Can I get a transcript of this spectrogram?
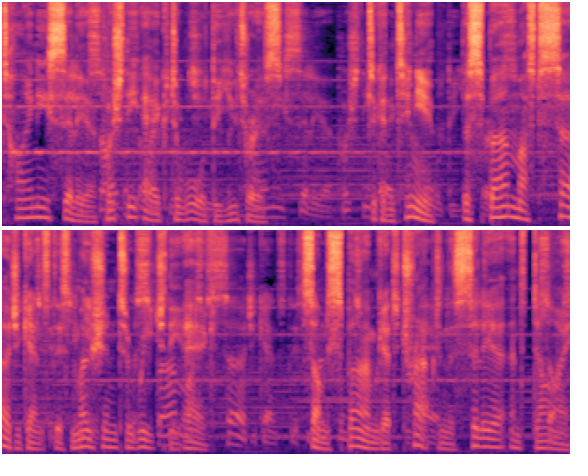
tiny cilia push the egg toward the uterus. To continue, the sperm must surge against this motion to reach the egg. Some sperm get trapped in the cilia and die.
